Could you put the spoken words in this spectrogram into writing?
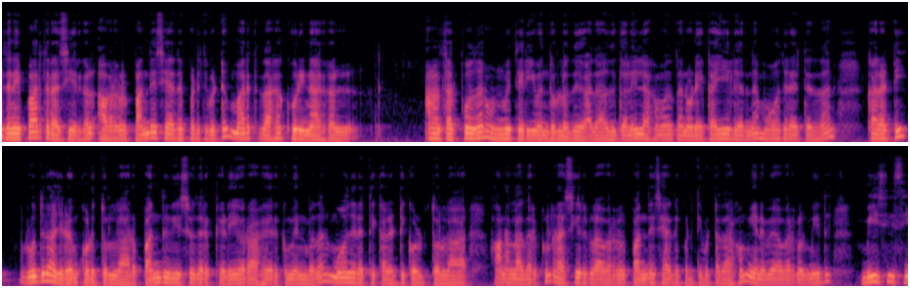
இதனை பார்த்த ரசிகர்கள் அவர்கள் பந்தை சேதப்படுத்திவிட்டு மறைத்ததாக கூறினார்கள். ஆனால் தற்போதுதான் உண்மை தெரிய வந்துள்ளது. அதாவது கலீல் அகமது தன்னுடைய கையில் இருந்த மோதிரத்தை தான் கலட்டி ருத்ராஜிடம் கொடுத்துள்ளார். பந்து வீசுவதற்கு இடையூறாக இருக்கும் என்பதால் மோதிரத்தை கலட்டி கொடுத்துள்ளார். ஆனால் அதற்குள் ரசிகர்கள் அவர்கள் பந்தை சேதப்படுத்தி விட்டதாகவும் எனவே அவர்கள் மீது பிசிசி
